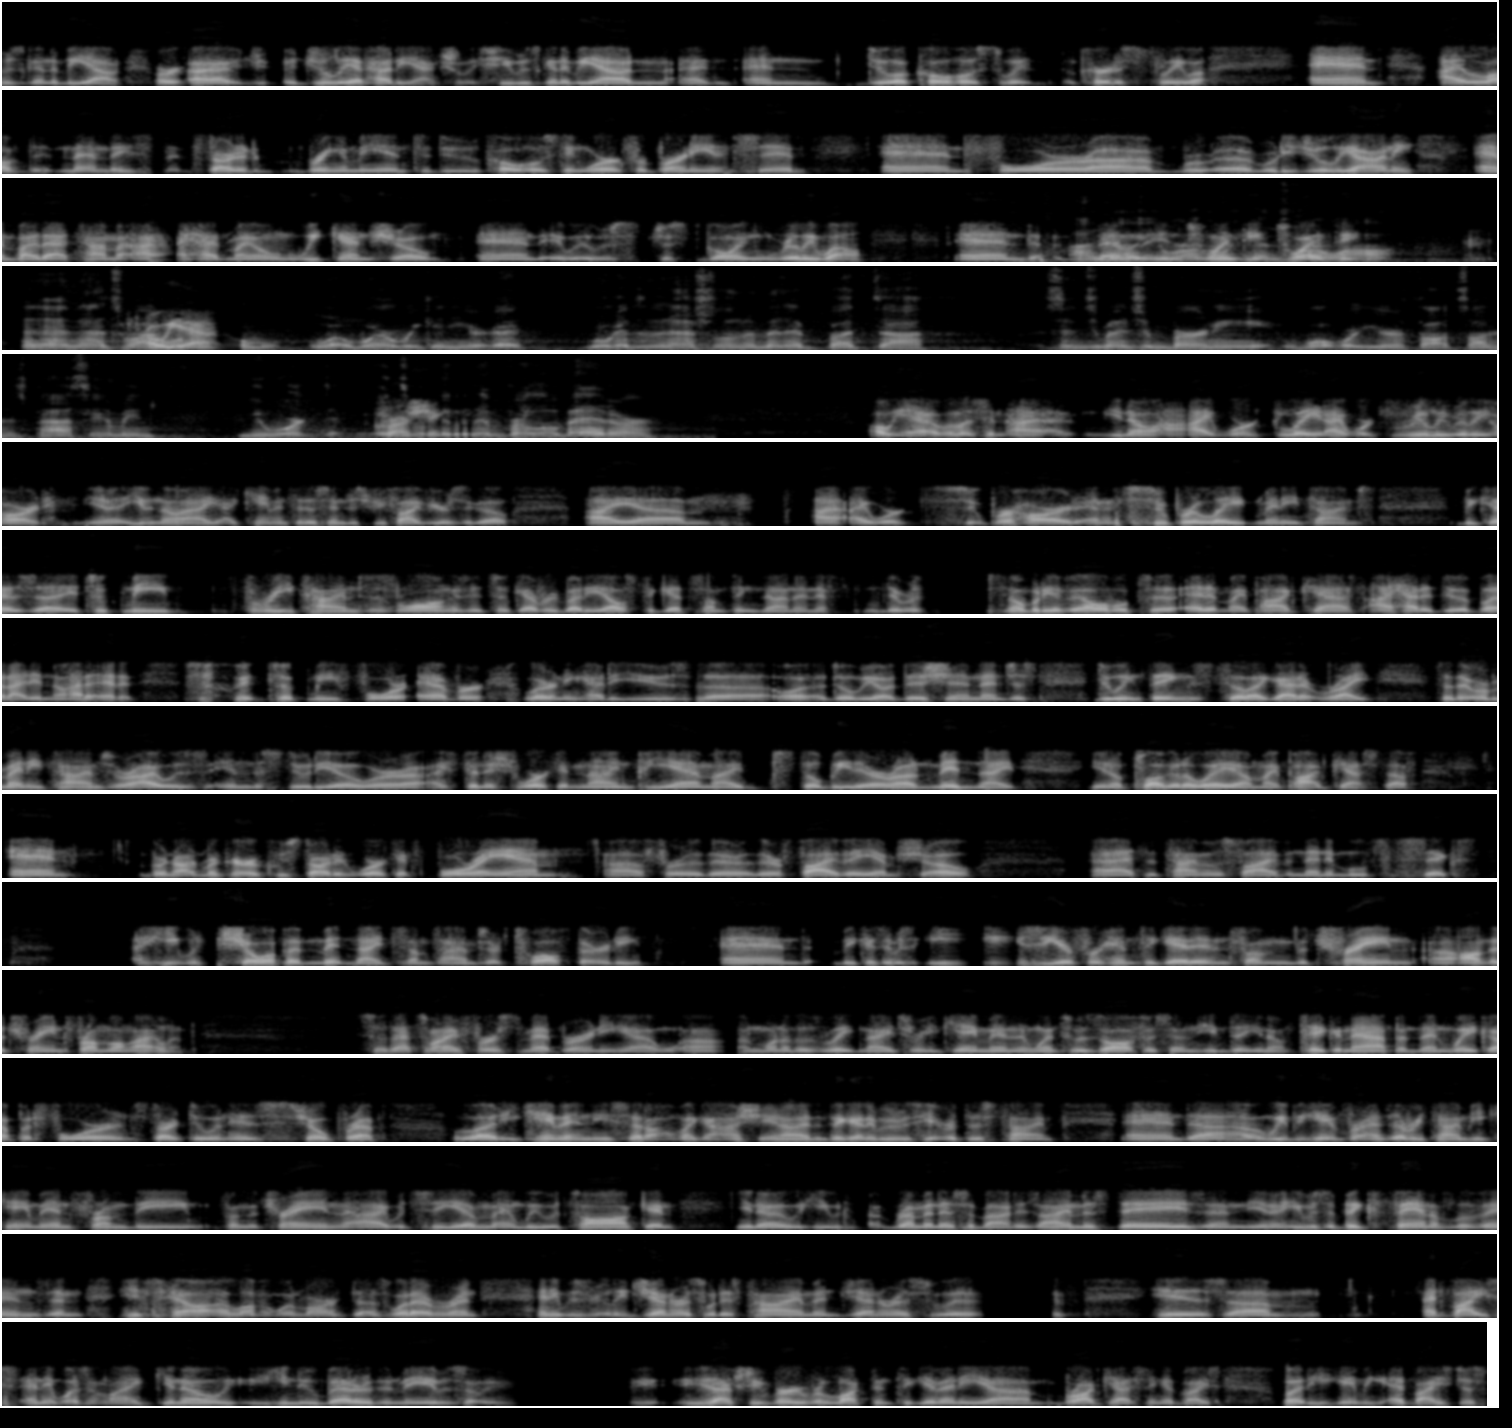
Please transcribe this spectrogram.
Who's going to be out, or uh, Juliet Huddy actually. She was going to be out and, and and do a co-host with Curtis Sliwa, and I loved it. And then they started bringing me in to do co-hosting work for Bernie and Sid and for uh, uh, Rudy Giuliani. And by that time, I had my own weekend show, and it, it was just going really well. And I then know you in were on the 2020, for a while, and, and that's why Oh, want yeah. know where we can hear. Uh, we'll get to the national in a minute, but uh, since you mentioned Bernie, what were your thoughts on his passing? I mean, you worked Crushing. with him for a little bit, or Oh yeah, well listen, I you know I worked late. I worked really really hard. You know, even though I, I came into this industry five years ago, I um I, I worked super hard and super late many times because uh, it took me three times as long as it took everybody else to get something done. And if there was nobody available to edit my podcast, I had to do it, but I didn't know how to edit. So it took me forever learning how to use uh, Adobe Audition and just doing things till I got it right. So there were many times where I was in the studio where I finished work at 9 p.m. I'd still be there around midnight, you know, plugging away on my podcast stuff. And Bernard McGuirk, who started work at 4 a.m. Uh, for their their 5 a.m. show, uh, at the time it was five, and then it moved to six. He would show up at midnight sometimes or 12:30, and because it was e- easier for him to get in from the train uh, on the train from Long Island. So that's when I first met Bernie uh, on one of those late nights where he came in and went to his office and he'd you know take a nap and then wake up at four and start doing his show prep. But he came in and he said, "Oh my gosh, you know, I didn't think anybody was here at this time." And uh, we became friends. Every time he came in from the from the train, I would see him and we would talk and you know, he would reminisce about his Imus days, and you know, he was a big fan of Levin's, and he'd say, "Oh, I love it when Mark does whatever," and and he was really generous with his time and generous with his um advice. And it wasn't like you know he knew better than me. It was he's actually very reluctant to give any um, broadcasting advice, but he gave me advice just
